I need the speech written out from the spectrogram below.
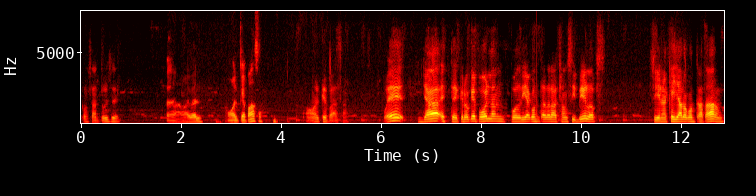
con Santurce. Vamos a ver, vamos a ver qué pasa. Vamos a ver qué pasa. Pues ya este, creo que Portland podría contratar a Chauncey Billups. Si no es que ya lo contrataron.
